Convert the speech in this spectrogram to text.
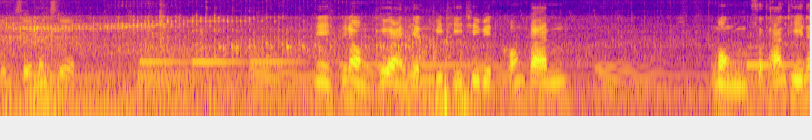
ลุงเสิร์ชลุงเสิร์ชนี่พี่น้องเพื่อให้เห็นวิถีชีวิตของการหม่องสถานที่ใน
